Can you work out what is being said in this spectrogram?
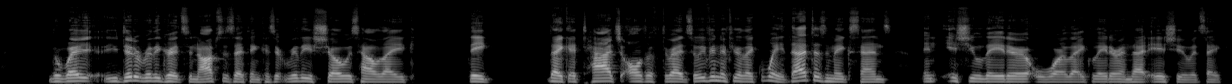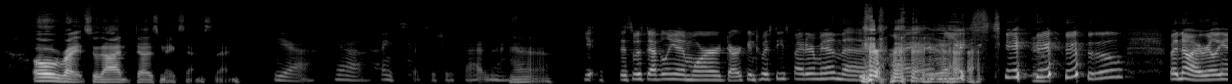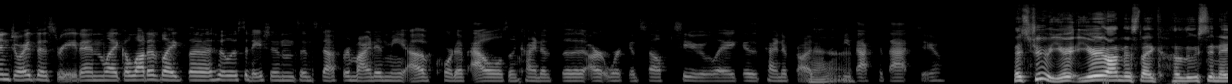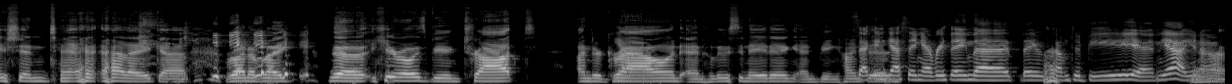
the way you did a really great synopsis, I think, because it really shows how like they like attach all the threads. So even if you're like, wait, that doesn't make sense, an issue later or like later in that issue, it's like, oh right, so that does make sense then. yeah. Yeah. Thanks. I appreciate that. And Yeah. yeah, this was definitely a more dark and twisty Spider-Man than Yeah, I'm yeah. used to. but no, I really enjoyed this read, and like a lot of like the hallucinations and stuff reminded me of Court of Owls and kind of the artwork itself too. Like it kind of brought Yeah. me back to that too. That's true. You're you're on this like hallucination t- like uh, run of like the heroes being trapped underground and hallucinating and being hunted. second guessing everything that they've come to be, and yeah, you know,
